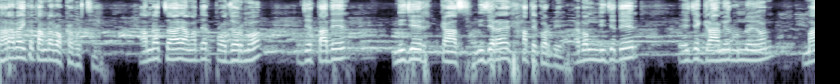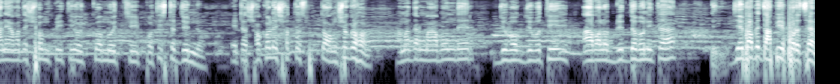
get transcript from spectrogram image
ধারাবাহিকতা আমরা রক্ষা করছি। আমরা চাই আমাদের প্রজন্ম যে তাদের নিজের কাজ নিজেরাই হাতে করবে এবং নিজেদের এই যে গ্রামের উন্নয়ন মানে আমাদের সম্প্রীতি, ঐক্য, মৈত্রী প্রতিষ্ঠার জন্য এটা সকলের স্বতঃস্ফূর্ত অংশগ্রহণ। আমাদের মা বোনদের, যুবক, যুবতী, আবালক, বৃদ্ধ বনিতা যেভাবে ঝাঁপিয়ে পড়েছেন,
